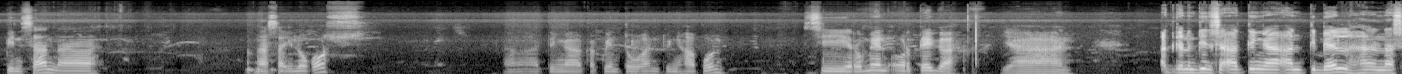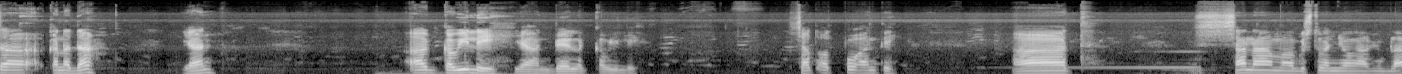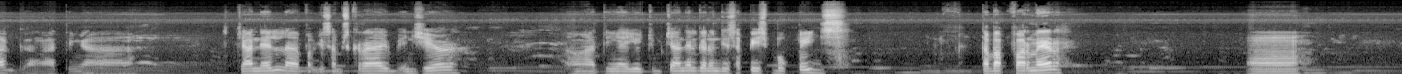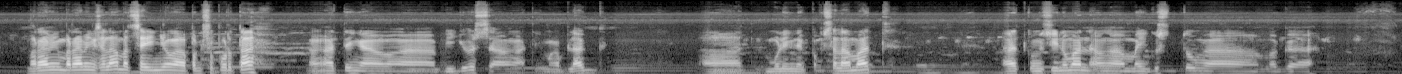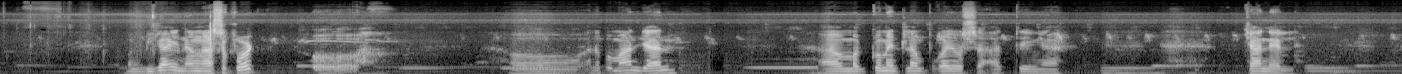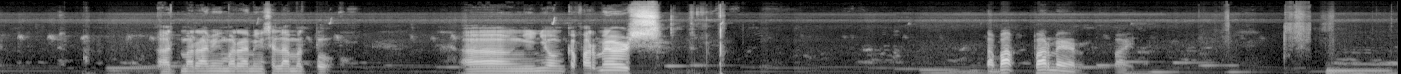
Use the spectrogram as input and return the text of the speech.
pinsan na nasa Ilocos. Ang ating ah, kakwentuhan tuwing hapon si Romel Ortega. Yan. At ganun din sa ating uh, Auntie Bell ah, nasa Canada. Yan Agkawili. Yan Bell Agkawili. Shout out po auntie. At sana magustuhan nyo ang aking vlog ang ating ah, channel. Uh, pag-subscribe and share ang ating uh, YouTube channel. Ganun din sa Facebook page. Tabak Farmer. Ah, maraming maraming salamat sa inyong uh, pagsuporta ang ating ah, mga videos ang ating mga vlog. At muling nagpapasalamat. At kung sino man ang ah, may gustong ah, mag ah, magbigay ng ah, support o o ano pa man dyan ah, mag-comment lang po kayo sa ating ah, channel. At maraming maraming salamat po ang inyong ka-farmers. Tabak Farmer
